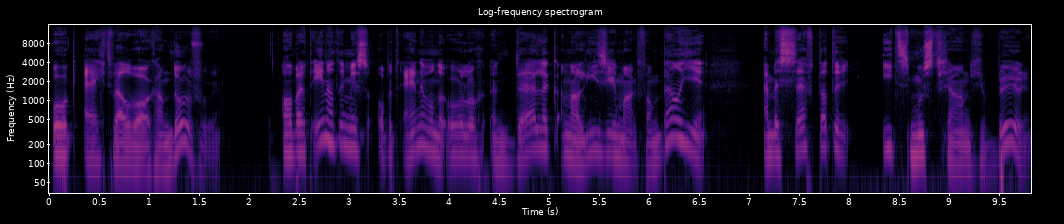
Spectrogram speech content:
ook echt wel wou gaan doorvoeren. Albert I had immers op het einde van de oorlog een duidelijke analyse gemaakt van België en beseft dat er iets moest gaan gebeuren.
